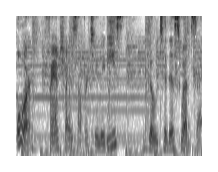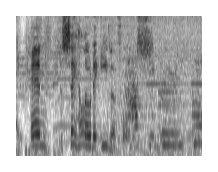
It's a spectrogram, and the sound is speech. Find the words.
or franchise opportunities, go to this website. And say hello to Eva for us. Birthday to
